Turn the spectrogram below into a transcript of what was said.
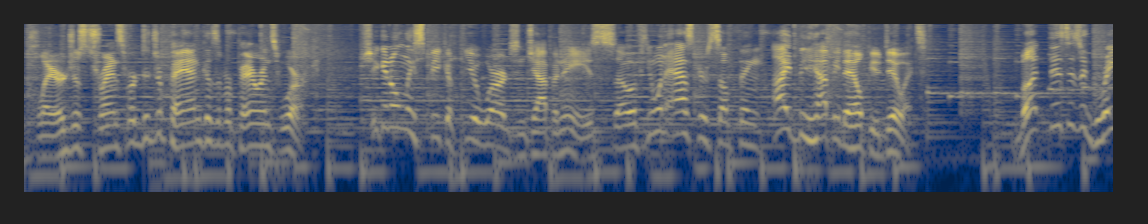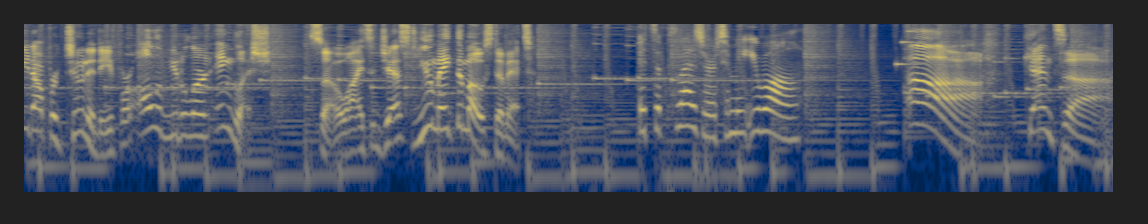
Claire just transferred to Japan because of her parents' work. She can only speak a few words in Japanese, so if you want to ask her something, I'd be happy to help you do it. But this is a great opportunity for all of you to learn English, so I suggest you make the most of it. It's a pleasure to meet you all. Ah, Kenta.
